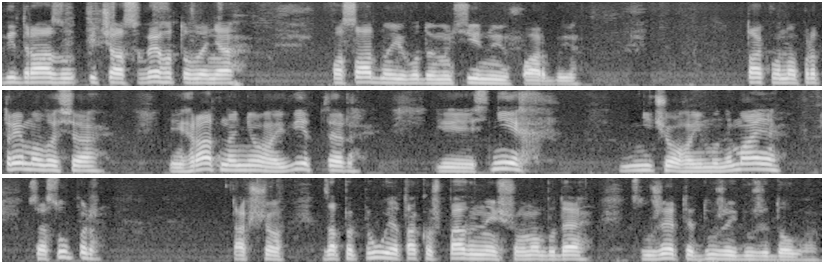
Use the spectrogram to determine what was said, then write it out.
відразу під час виготовлення фасадною водоемульсійною фарбою. Так воно протрималося. І град на нього, і вітер, і сніг. Нічого йому немає. Все супер. Так що за ППУ я також впевнений, що воно буде служити дуже і дуже довго.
